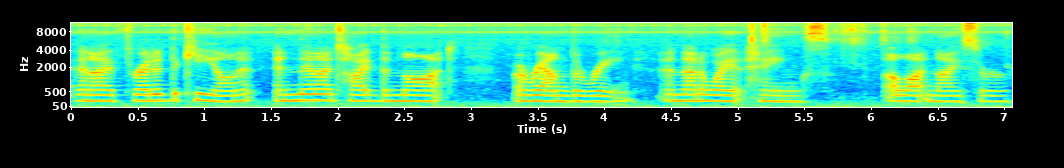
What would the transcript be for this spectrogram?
And I threaded the key on it and then I tied the knot around the ring. And that way it hangs a lot nicer.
